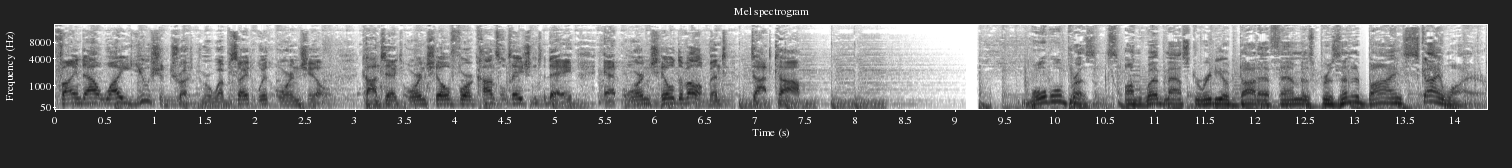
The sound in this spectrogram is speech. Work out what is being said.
Find out why you should trust your website with Orange Hill. Contact Orange Hill for a consultation today at orangehilldevelopment.com. Mobile Presence on WebmasterRadio.fm is presented by Skywire,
